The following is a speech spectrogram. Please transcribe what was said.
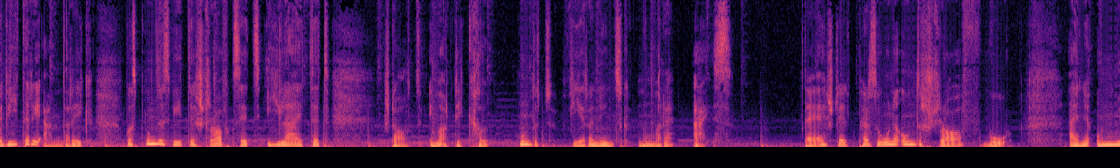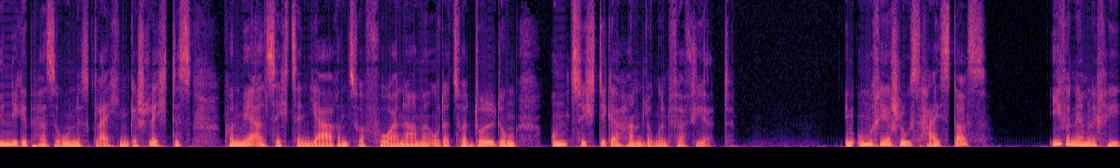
Eine weitere Änderung, die das bundesweite Strafgesetz einleitet, steht im Artikel 194 Nummer 1. Der stellt Personen unter Strafe, wo eine unmündige Person des gleichen Geschlechtes von mehr als 16 Jahren zur Vornahme oder zur Duldung unzüchtiger Handlungen verführt. Im Umkehrschluss heißt das, einvernehmliche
